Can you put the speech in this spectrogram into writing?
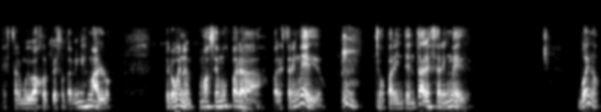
estar muy bajo de peso también es malo. Pero bueno, ¿cómo hacemos para, para estar en medio? o para intentar estar en medio. Bueno,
